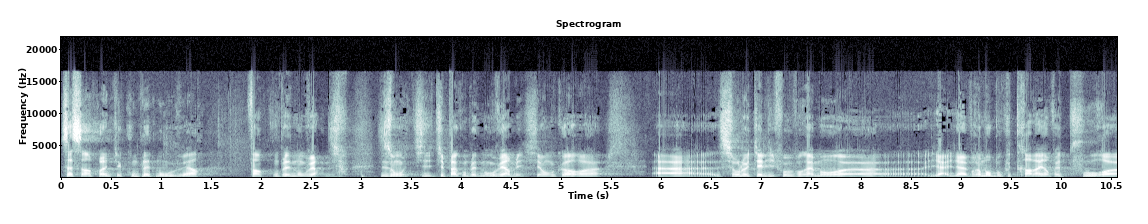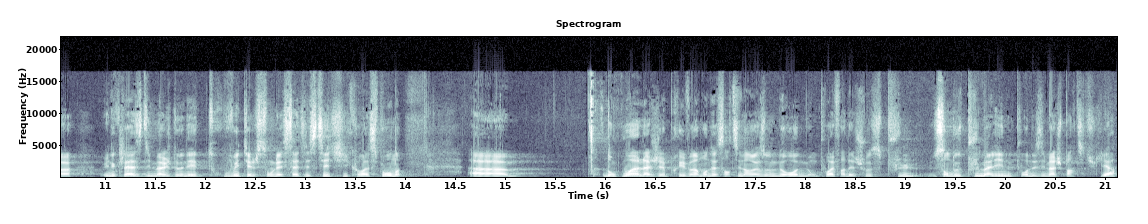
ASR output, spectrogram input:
Ça c'est un problème qui est complètement ouvert, enfin complètement ouvert, disons qui n'est pas complètement ouvert, mais qui est encore euh, sur lequel il faut vraiment, euh, il y, a, vraiment beaucoup de travail en fait pour euh, une classe d'images données trouver quelles sont les statistiques qui correspondent. Donc moi là j'ai pris vraiment des sorties d'un réseau de neurones, mais on pourrait faire des choses plus, sans doute plus malines pour des images particulières.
